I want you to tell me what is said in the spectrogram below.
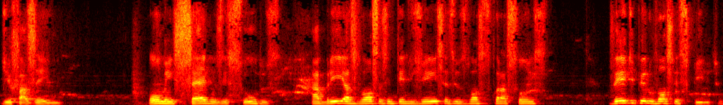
de fazê-lo. Homens cegos e surdos, abri as vossas inteligências e os vossos corações, vede pelo vosso espírito,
